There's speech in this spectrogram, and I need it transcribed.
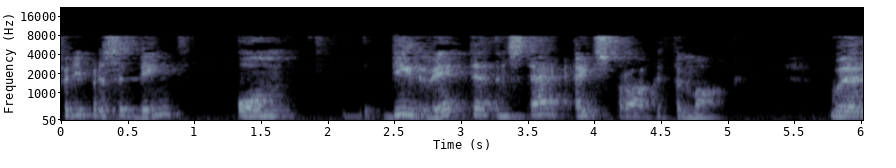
vir die president om direkte en sterk uitsprake te maak oor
